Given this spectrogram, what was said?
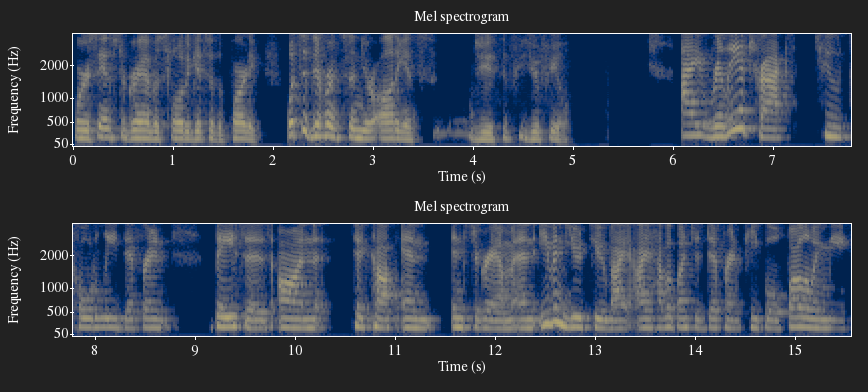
whereas Instagram is slow to get to the party? What's the difference in your audience, do you, do you feel? I really attract two totally different bases on TikTok and Instagram and even YouTube. I, I have a bunch of different people following me.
